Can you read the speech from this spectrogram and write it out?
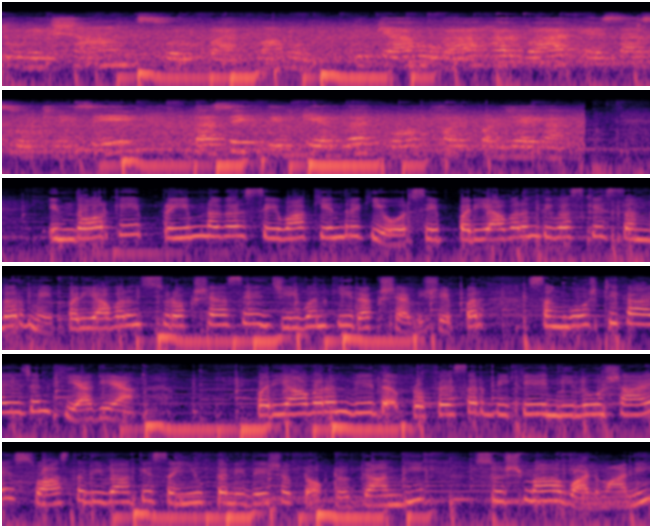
तुम एक शांत स्वरूप आत्मा हो। तो क्या होगा? हर बार ऐसा सोचने से दस एक दिन के अंदर बहुत फ़र्क पड़ जाएगा। इंदौर के प्रेमनगर सेवा केंद्र की ओर से पर्यावरण दिवस के संदर्भ में पर्यावरण सुरक्षा से जीवन की रक्षा विषय पर संगोष्ठी का आयोजन किया गया। पर्यावरणविद प्रोफेसर बीके नीलो शाय, स्वास्थ्य विभाग के संयुक्त निदेशक डॉक्टर गांधी, सुषमा वाडवानी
